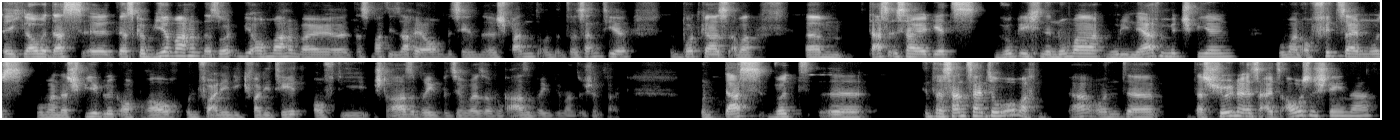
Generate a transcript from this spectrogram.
Ich glaube, das, äh, das können wir machen, das sollten wir auch machen, weil äh, das macht die Sache ja auch ein bisschen äh, spannend und interessant hier im Podcast. Aber ähm, das ist halt jetzt wirklich eine Nummer, wo die Nerven mitspielen wo man auch fit sein muss, wo man das Spielglück auch braucht und vor allem die Qualität auf die Straße bringt, beziehungsweise auf den Rasen bringt, wie man so schön sagt. Und das wird äh, interessant sein zu beobachten. Ja? Und äh, das Schöne ist als Außenstehender,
